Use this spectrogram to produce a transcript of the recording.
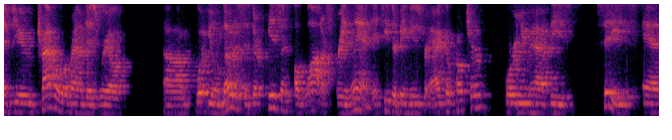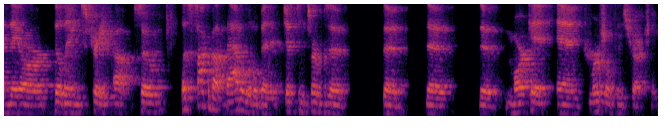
If you travel around Israel, um, what you'll notice is there isn't a lot of free land. It's either being used for agriculture or you have these cities and they are building straight up. So let's talk about that a little bit, just in terms of the the the market and commercial construction.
